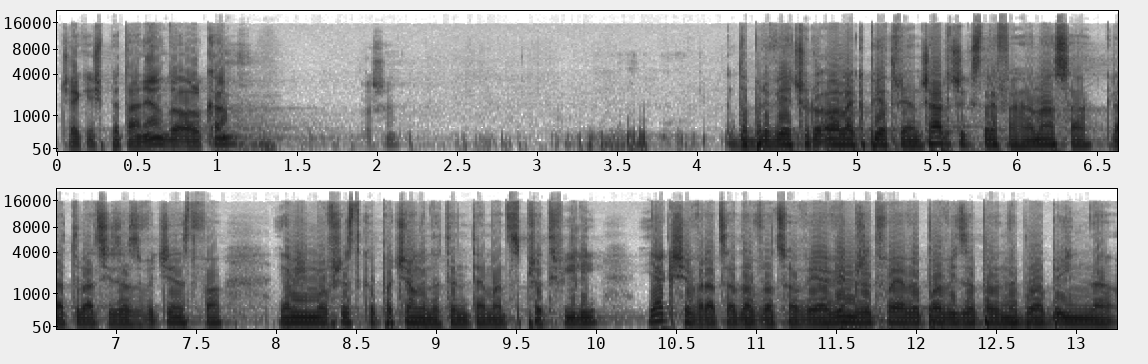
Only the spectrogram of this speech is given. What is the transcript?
Czy jakieś pytania do Olka? Proszę. Dobry wieczór, Olek Piotr Janczarczyk, Strefa Hanasa. Gratulacje za zwycięstwo. Ja mimo wszystko pociągnę ten temat sprzed chwili. Jak się wraca do Wrocławia? Ja wiem, że twoja wypowiedź zapewne byłaby inna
